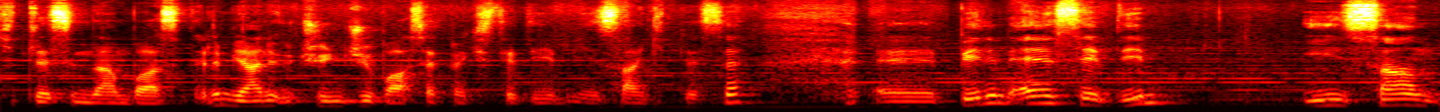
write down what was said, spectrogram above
kitlesinden bahsedelim. Yani üçüncü bahsetmek istediğim insan kitlesi. E, benim en sevdiğim insan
